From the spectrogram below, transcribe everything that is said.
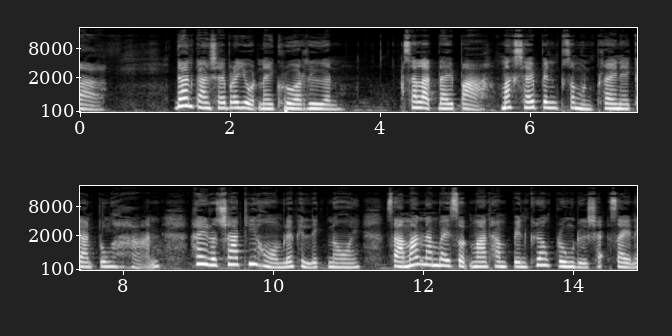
ป่า ด้านการใช้ประโยชน์ในครัวเรือน สลัดใดป่ามักใช้เป็นสมุนไพรในการปรุงอาหาร ให้รสชาติที่หอมและเผ็ดเล็กน้อย สามารถนำใบสดมาทำเป็นเครื่องปรุงหรือใส่ใน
